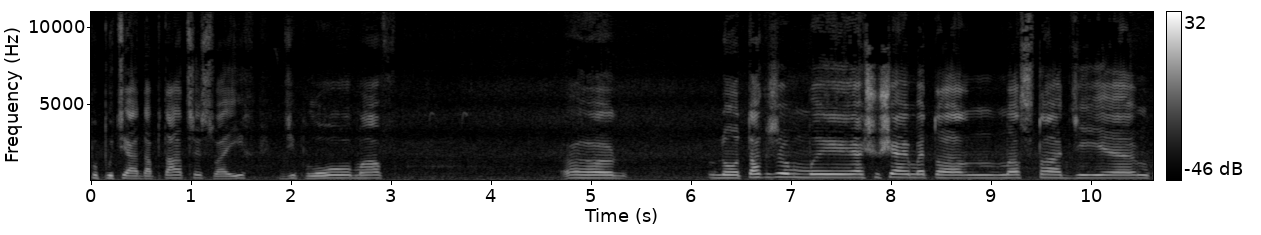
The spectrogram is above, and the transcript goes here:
по пути адаптации своих дипломов. Но также мы ощущаем это на стадии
